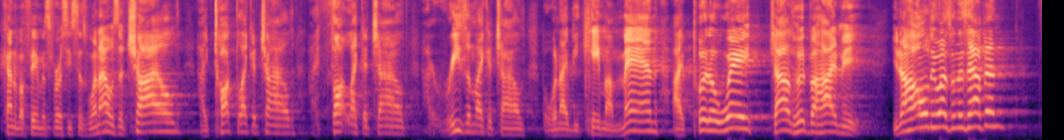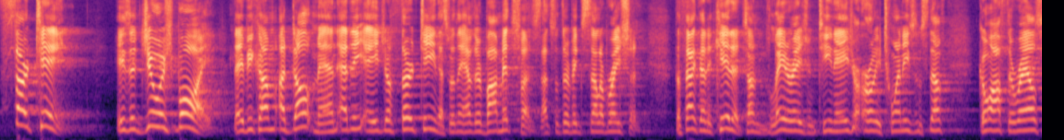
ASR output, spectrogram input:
kind of a famous verse. He says, When I was a child, I talked like a child, I thought like a child, I reasoned like a child, but when I became a man, I put away childhood behind me. You know how old he was when this happened? 13. He's a Jewish boy. They become adult men at the age of 13. That's when they have their bar mitzvahs. That's what their big celebration. The fact that a kid at some later age in teenage or early 20s and stuff go off the rails,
